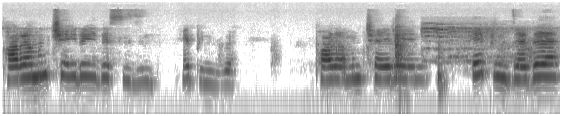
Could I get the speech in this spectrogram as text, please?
Paramın çeyreği de sizin. Hepinize. Paramın çeyreğini. Hepinize de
